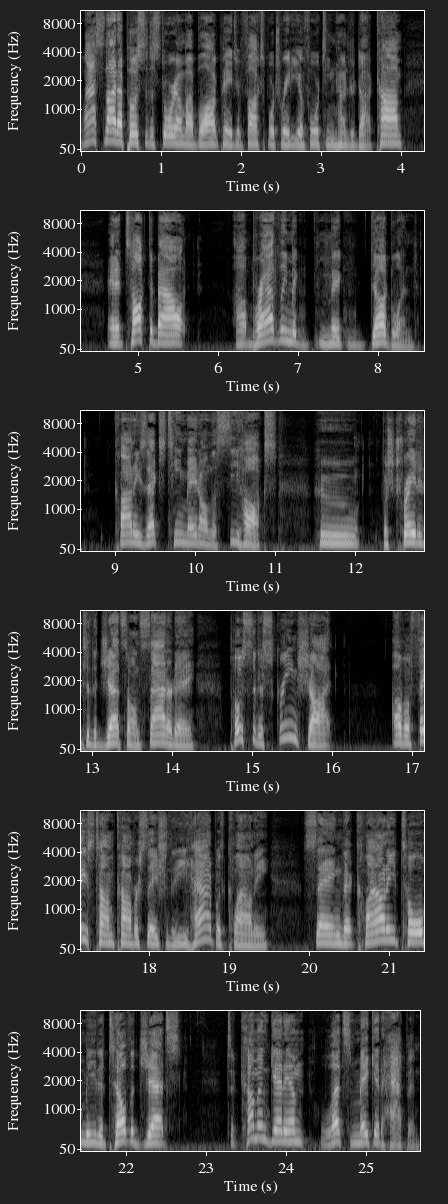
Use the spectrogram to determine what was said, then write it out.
last night I posted a story on my blog page at foxsportsradio1400.com, and it talked about uh, Bradley Mc, McDougald, Clowney's ex teammate on the Seahawks, who was traded to the Jets on Saturday, posted a screenshot of a FaceTime conversation that he had with Clowney saying that Clowney told me to tell the Jets to come and get him. Let's make it happen.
